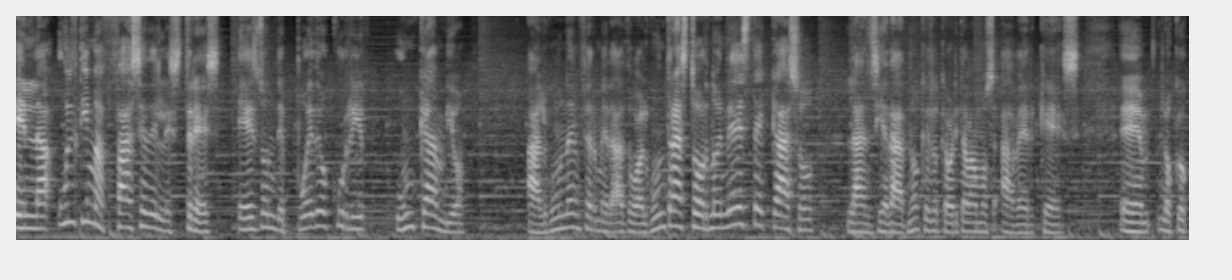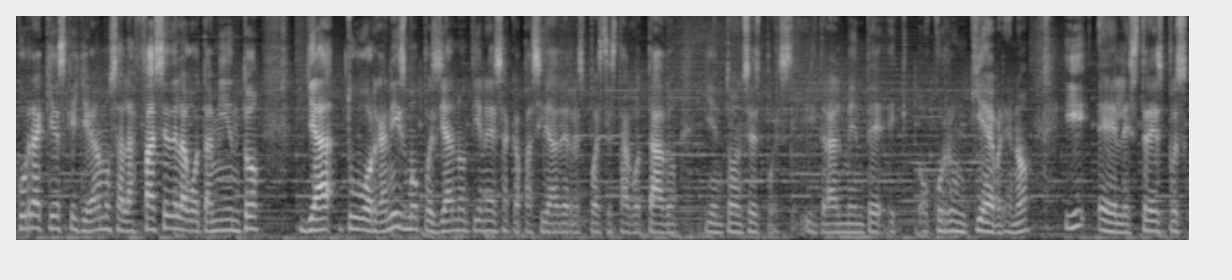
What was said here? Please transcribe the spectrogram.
en la última fase del estrés es donde puede ocurrir un cambio, alguna enfermedad o algún trastorno, en este caso la ansiedad, ¿no? Que es lo que ahorita vamos a ver qué es. Eh, lo que ocurre aquí es que llegamos a la fase del agotamiento, ya tu organismo pues ya no tiene esa capacidad de respuesta, está agotado y entonces pues literalmente eh, ocurre un quiebre, ¿no? Y el estrés pues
